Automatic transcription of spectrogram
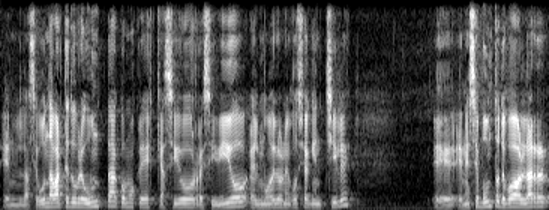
En la segunda parte de tu pregunta, ¿cómo crees que ha sido recibido el modelo de negocio aquí en Chile? Eh, en ese punto te puedo hablar,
